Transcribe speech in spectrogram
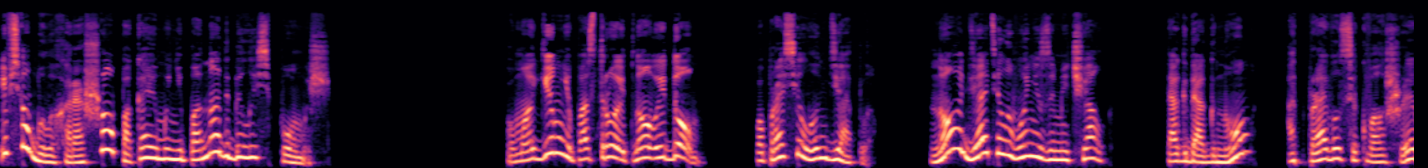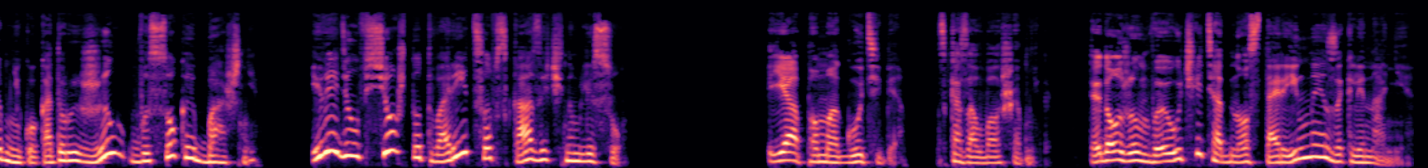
и все было хорошо, пока ему не понадобилась помощь. «Помоги мне построить новый дом», — попросил он дятла. Но дятел его не замечал. Тогда гном отправился к волшебнику, который жил в высокой башне и видел все, что творится в сказочном лесу. «Я помогу тебе», — сказал волшебник. «Ты должен выучить одно старинное заклинание.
